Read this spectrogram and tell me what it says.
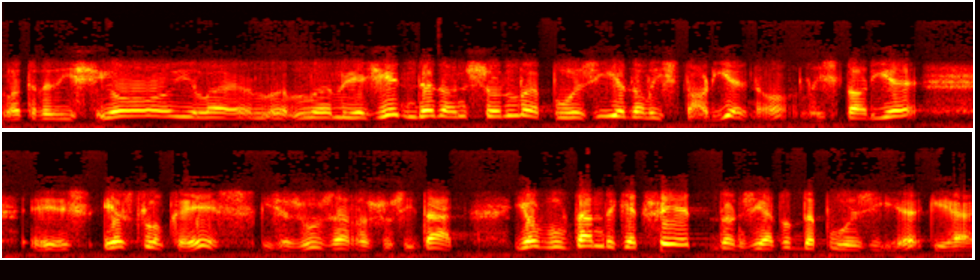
la tradició i la, la, la llegenda, doncs, són la poesia de la història, no? La història és, és el que és, i Jesús ha ressuscitat. I al voltant d'aquest fet, doncs, hi ha tot de poesia, que, ha,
